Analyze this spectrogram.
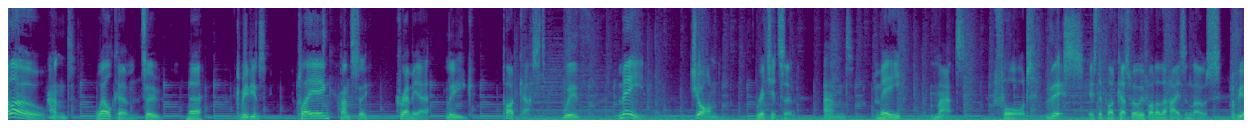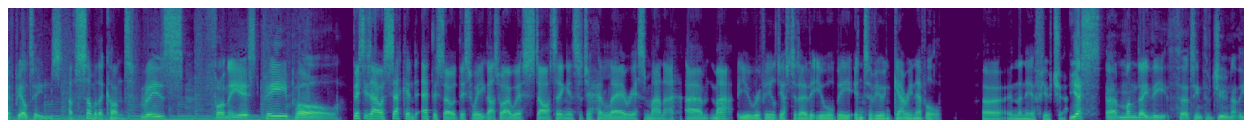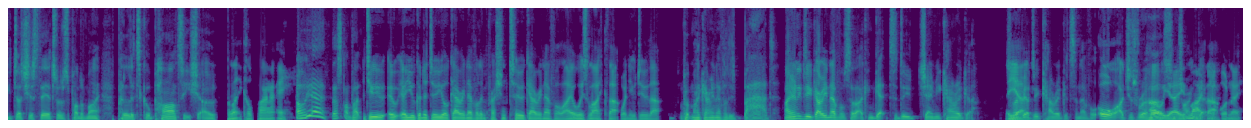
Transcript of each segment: Hello, and welcome to the comedians, Playing fantasy Premier league Podcast. with Me, John Richardson. and Me, Matt. Forde. This Is the podcast where we follow the highs and lows of the FPL teams of some of the cunt. is funniest people. This is our second episode this week. That's why we're starting in such a hilarious manner. Um, Matt, you revealed yesterday that you will be interviewing Gary Neville uh, in the near future. Yes, uh, Monday the 13th of June at the Duchess Theatre as part of my political party show. Political party. Oh, yeah, that's not bad. Do you are you going to do your Gary Neville impression to Gary Neville? I always like that when you do that. But my Gary Neville is bad. I only do Gary Neville so that I can get to do Jamie Carragher. So Yeah. maybe I do Carragher to Neville. Or I just oh, rehearse. Oh yeah, he try and like get that, wouldn't he?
